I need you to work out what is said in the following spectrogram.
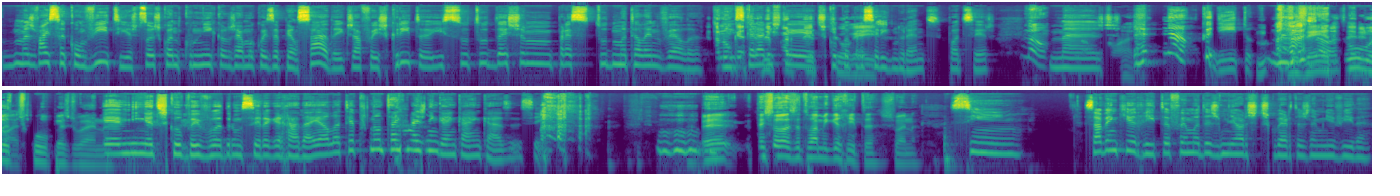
mas vai-se a convite e as pessoas quando comunicam já é uma coisa pensada e que já foi escrita, isso tudo deixa-me, parece tudo uma telenovela. Então, e se calhar isto é desculpa para é ser ignorante, pode ser. Não, mas não, não, cadito. Mas é a tua desculpa, Joana. É a minha desculpa e vou adormecer agarrada a ela, até porque não tenho mais ninguém cá em casa. Sim. uh, tens saudades da tua amiga Rita, Joana? Sim. Sabem que a Rita foi uma das melhores descobertas da minha vida.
